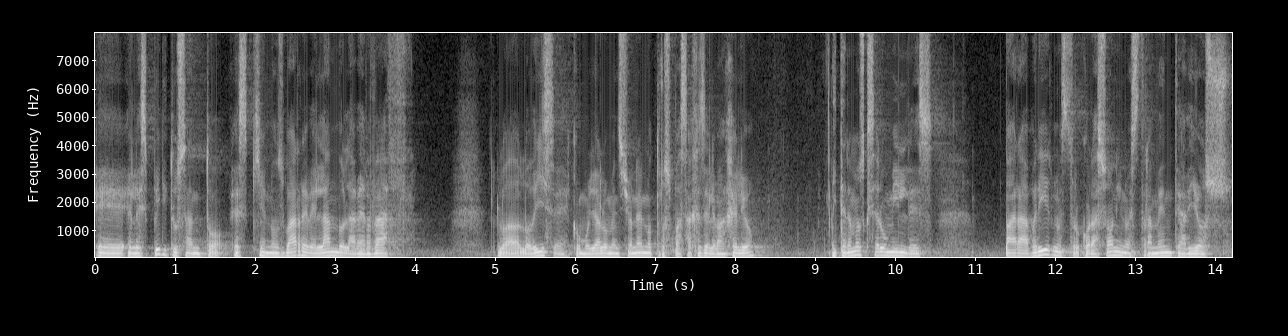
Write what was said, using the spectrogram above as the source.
eh, el Espíritu Santo es quien nos va revelando la verdad. Lo, dice, como ya lo mencioné en otros pasajes del Evangelio, y tenemos que ser humildes para abrir nuestro corazón y nuestra mente a Dios.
